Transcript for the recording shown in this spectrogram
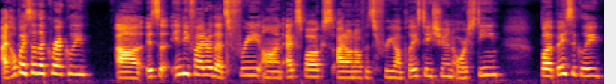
I hope I said that correctly. Uh, it's an indie fighter that's free on Xbox. I don't know if it's free on PlayStation or Steam, but basically,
